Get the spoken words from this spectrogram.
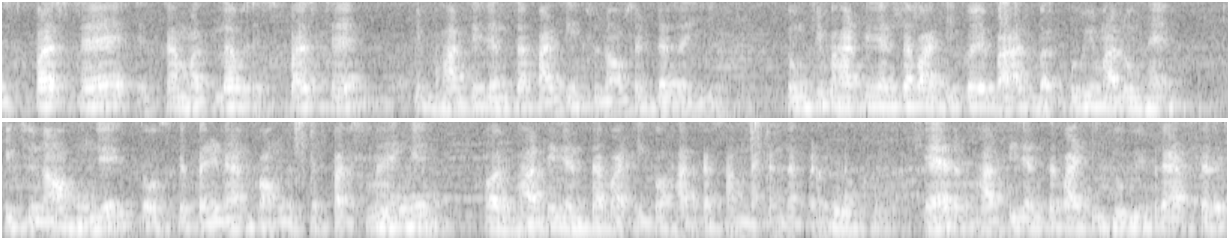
स्पष्ट है, इसका मतलब स्पष्ट है कि भारतीय जनता पार्टी चुनाव से डर रही है। क्योंकि भारतीय जनता पार्टी को ये बात बखूबी मालूम है कि चुनाव होंगे तो उसके परिणाम कांग्रेस के पक्ष में आएँगे और भारतीय जनता पार्टी को हार का सामना करना पड़ेगा। खैर भारतीय जनता पार्टी जो भी प्रयास करे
